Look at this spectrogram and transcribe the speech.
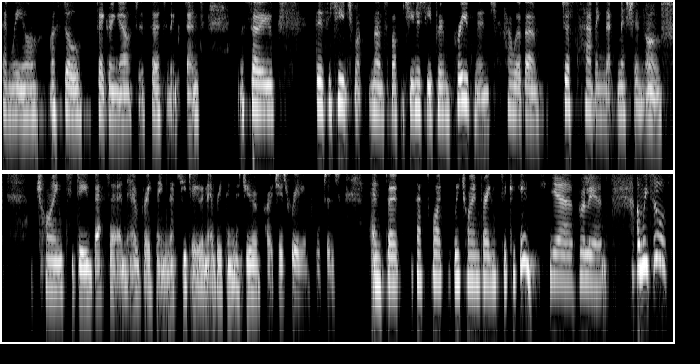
than we are are still figuring out to a certain extent so there's a huge amount of opportunity for improvement. However, just having that mission of trying to do better in everything that you do and everything that you approach is really important. And so that's what we try and bring to Cocoon. Yeah, brilliant. And we talked,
